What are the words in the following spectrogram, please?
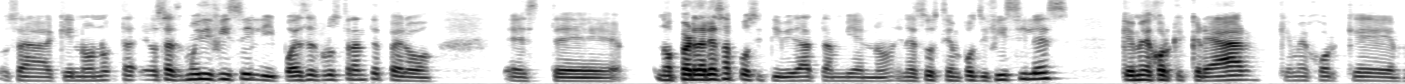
O sea, que no, no, o sea, es muy difícil y puede ser frustrante, pero este, no perder esa positividad también, ¿no? En esos tiempos difíciles, qué mejor que crear, qué mejor que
